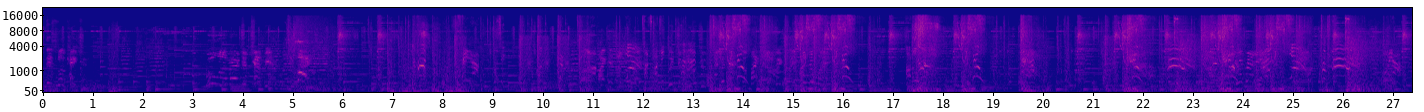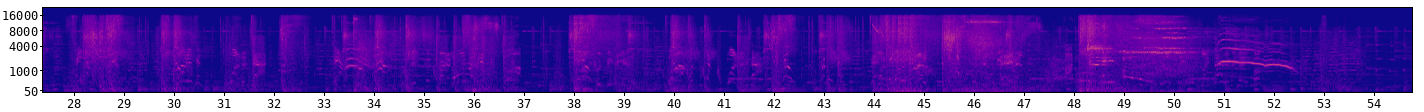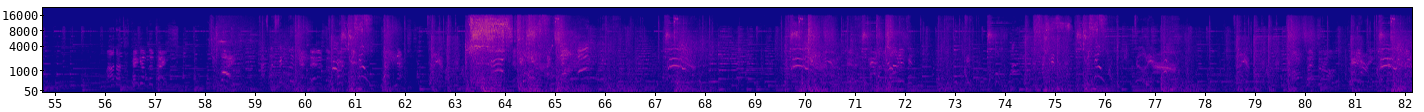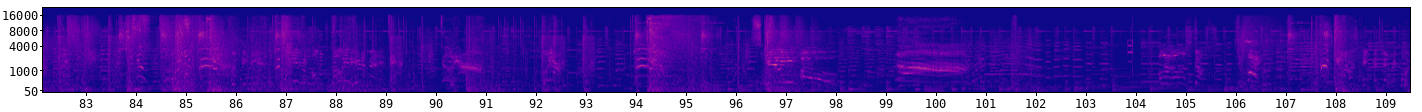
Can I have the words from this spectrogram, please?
at this location. Who will emerge a champion? Fight! Fight is underway. We can Pick up the pace. been recorded.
